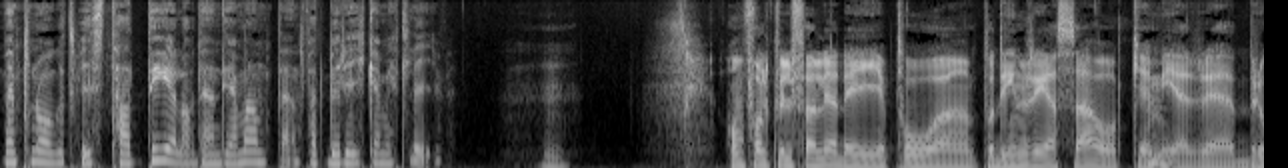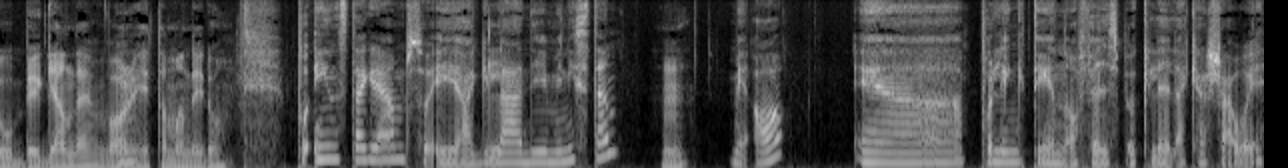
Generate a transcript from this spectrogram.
Men på något vis ta del av den diamanten för att berika mitt liv. Mm. Om folk vill följa dig på, på din resa och mm. mer eh, brobyggande, var mm. hittar man dig då? På Instagram så är jag glädjeministern mm. med A. Eh, på LinkedIn och Facebook Leila Karshawi.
